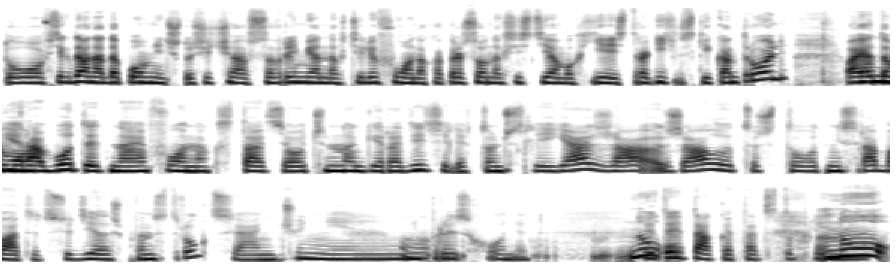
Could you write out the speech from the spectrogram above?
то всегда надо помнить, что сейчас в современных телефонах, операционных системах есть родительский контроль. Поэтому... Он не работает на айфонах, кстати. Очень многие родители, в том числе и я, жалуются, кажется, что вот не срабатывает, все делаешь по инструкции, а ничего не, не а, происходит. Ну, это и так, это отступление. Ну,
